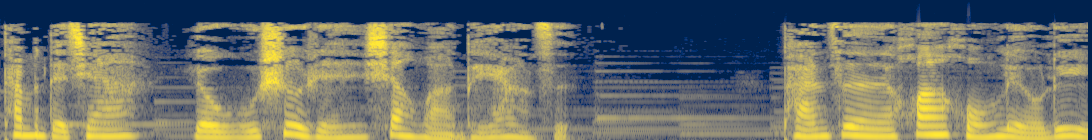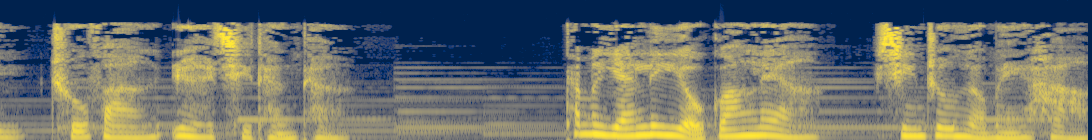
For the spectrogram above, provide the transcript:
他们的家有无数人向往的样子。盘子花红柳绿，厨房热气腾腾。他们眼里有光亮，心中有美好，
